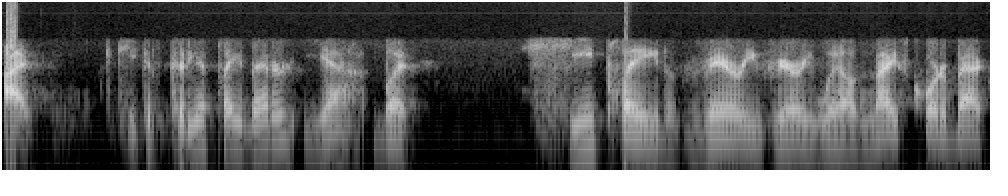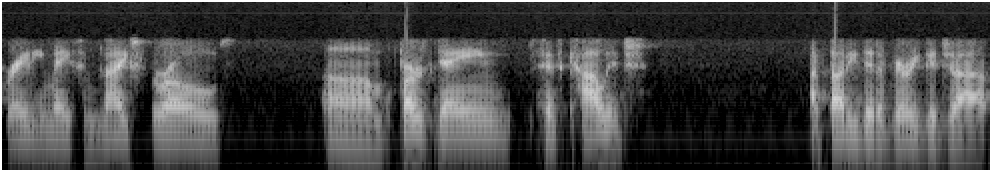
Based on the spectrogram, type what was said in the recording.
I, he could could he have played better? Yeah, but he played very very well. Nice quarterback rating, made some nice throws. Um, first game since college. I thought he did a very good job.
